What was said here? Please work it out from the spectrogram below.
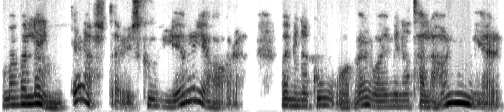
Men vad längtar jag efter? Hur skulle jag vilja ha det? Vad är mina gåvor? Vad är mina talanger?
